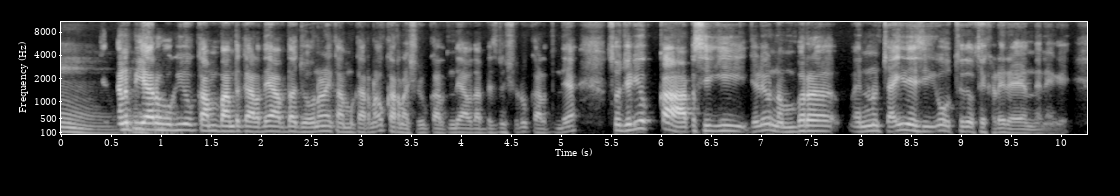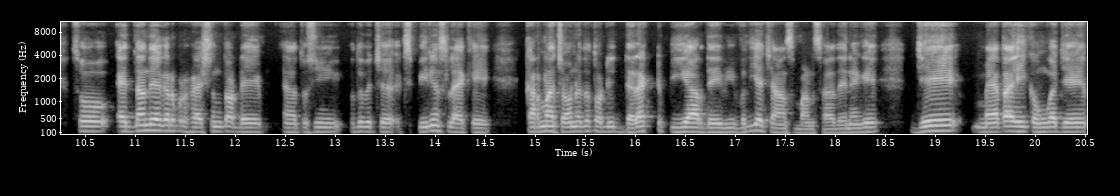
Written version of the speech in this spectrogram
ਹੂੰ ਜਿੱਦਣ ਪੀਆਰ ਹੋ ਗਈ ਉਹ ਕੰਮ ਬੰਦ ਕਰਦੇ ਆ ਆਪਦਾ ਜੋ ਉਹਨਾਂ ਨੇ ਕੰਮ ਕਰਨਾ ਉਹ ਕਰਨਾ ਸ਼ੁਰੂ ਕਰ ਦਿੰਦੇ ਆ ਆਪਦਾ ਬਿਜ਼ਨਸ ਸ਼ੁਰੂ ਕਰ ਦਿੰਦੇ ਆ। ਸੋ ਜਿਹੜੀ ਉਹ ਘਾਟ ਸੀਗੀ ਜਿਹੜੇ ਉਹ ਨੰਬਰ ਇਹਨਾਂ ਨੂੰ ਚਾਹੀਦੇ ਸੀਗੇ ਉਹ ਉੱਥੇ ਦੇ ਉੱਥੇ ਖੜੇ ਰਹਿ ਜਾਂਦੇ ਨੇਗੇ। ਸੋ ਐਦਾਂ ਦੇ ਅਗਰ profession ਤੁਹਾਡੇ ਤੁਸੀਂ ਉਹਦੇ ਵਿੱਚ ਐਕਸਪੀਰੀਅੰਸ ਲੈ ਕੇ ਕਰਨਾ ਚਾਹੁੰਦੇ ਤਾਂ ਤੁਹਾਡੀ ਡਾਇਰੈਕਟ ਪੀਆਰ ਦੇ ਵੀ ਵਧੀਆ ਚਾਂਸ ਬਣ ਸਕਦੇ ਨੇਗੇ। ਜੇ ਮੈਂ ਤਾਂ ਇਹੀ ਕਹੂੰਗਾ ਜੇ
